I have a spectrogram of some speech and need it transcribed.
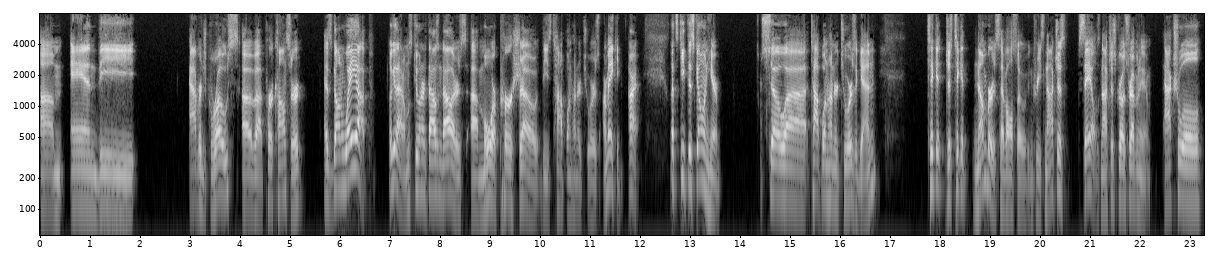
Um, and the average gross of uh, per concert has gone way up. Look at that, almost two hundred thousand uh, dollars more per show. These top one hundred tours are making. All right, let's keep this going here. So, uh, top one hundred tours again. Ticket, just ticket numbers have also increased, not just sales, not just gross revenue, actual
